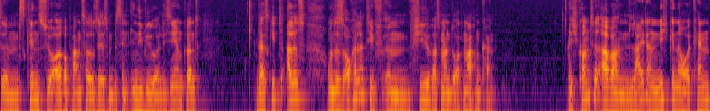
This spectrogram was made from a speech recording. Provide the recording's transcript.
ähm, Skins für eure Panzer, dass ihr es ein bisschen individualisieren könnt. Das gibt es alles und es ist auch relativ ähm, viel, was man dort machen kann. Ich konnte aber leider nicht genau erkennen,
